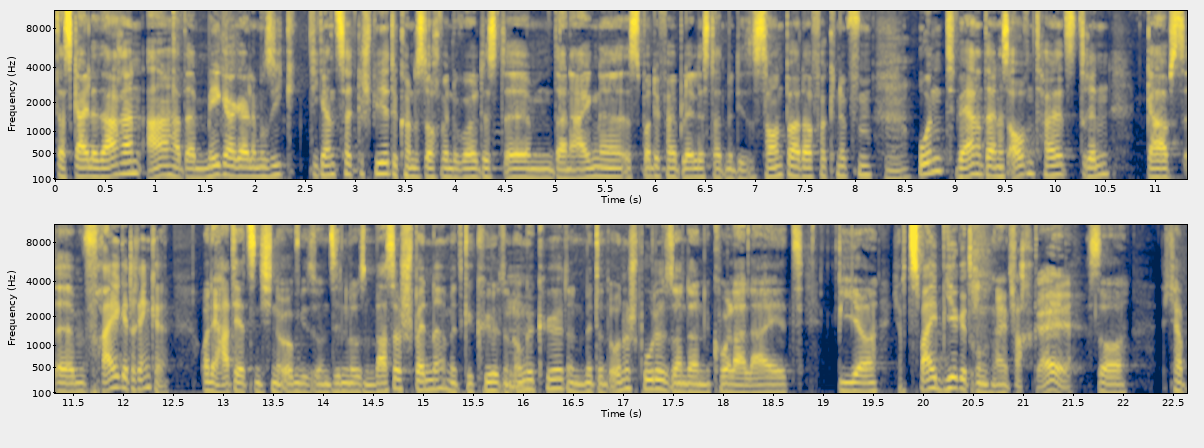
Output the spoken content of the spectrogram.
Das Geile daran, A, hat er mega geile Musik die ganze Zeit gespielt. Du konntest auch, wenn du wolltest, ähm, deine eigene Spotify-Playlist halt mit dieser Soundbar da verknüpfen. Und während deines Aufenthalts drin gab es ähm, freie Getränke. Und er hatte jetzt nicht nur irgendwie so einen sinnlosen Wasserspender mit gekühlt und ungekühlt und mit und ohne Sprudel, sondern Cola Light, Bier. Ich habe zwei Bier getrunken einfach. Geil. So, ich habe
